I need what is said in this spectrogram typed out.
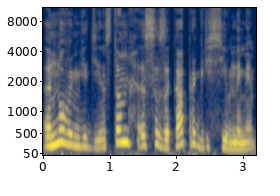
новым единством с языка прогрессивными.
